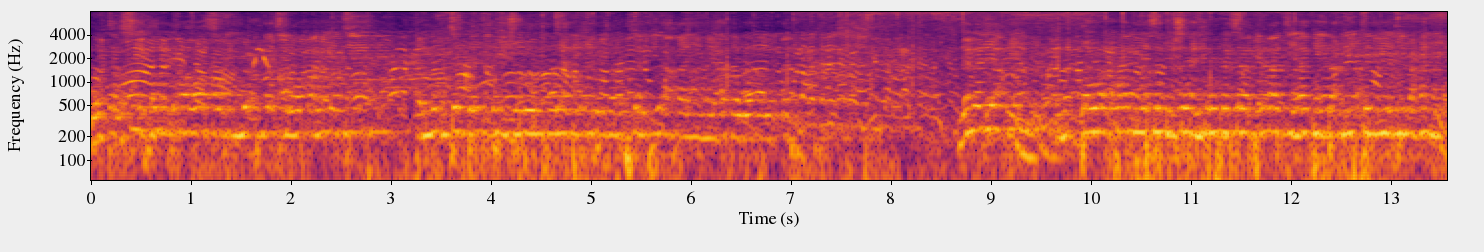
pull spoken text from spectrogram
وترسيخ للمواصل المحدثة الوطنية الممتدة في جنوب بلاده بين مختلف أقاليم هذا الوطن لنا اليقين إن الدورة الحالية ستساهم كسابقاتها في دعم التنمية المحلية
